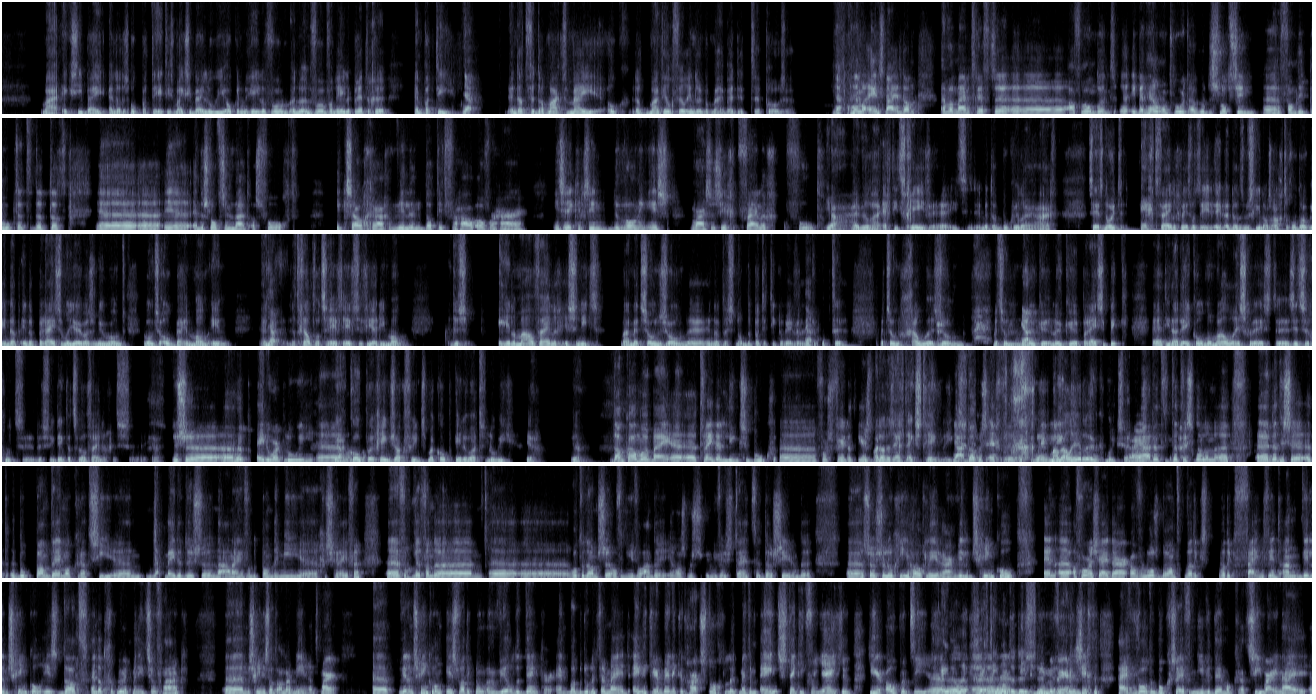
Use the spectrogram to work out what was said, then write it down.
Maar ik zie bij, en dat is ook pathetisch, maar ik zie bij Louis ook een, hele vorm, een, een vorm van hele prettige empathie. ja. En dat, dat maakt mij ook, dat maakt heel veel indruk op mij bij dit eh proza. Ja, helemaal eens. Nou, en dan, en wat mij betreft, uh, afrondend. ik ben heel ontroerd ook door de slotzin van dit boek. Dat, dat, dat, en de slotzin luidt als volgt. Ik zou graag willen dat dit verhaal over haar in zekere zin de woning is waar ze zich veilig voelt. Ja, hij wil haar echt iets geven. Hè? Iets, met dat boek wil hij haar. Zij is nooit echt veilig geweest. Want dat is misschien als achtergrond ook. In dat, in dat Parijse milieu waar ze nu woont, woont ze ook bij een man in. En dat geld wat ze heeft, heeft ze via die man. Dus helemaal veilig is ze niet. Maar met zo'n zoon, en dat is om de pathetiek nog even lekker op te. Met zo'n gouden zoon, met zo'n leuke, leuke Parijse pik, hè, die naar de Ecole Normaal is geweest, uh, zit ze goed. Uh, dus ik denk dat ze wel veilig is. Uh, ja. Dus Hup, Eduard Louis. ja, koop geen Jacques Vriends, maar koop Eduard Louis. Ja, ja. Dan komen we bij uh, het tweede linkse boek. Uh, voor zover dat eerste. Maar dat is echt extreem links. Ja, dat is echt uh, extreem links. maar wel heel leuk, moet ik zeggen. Nou ja, dat, dat is wel een. dat is het, het, boek Pandemocratie. Ehm, ja, mede dus naar aanleiding van de pandemie geschreven. Ja. Van, van de ehm, Rotterdamse, of in ieder geval aan de Erasmus Universiteit docerende uh, sociologie hoogleraar Willem Schinkel. En uh, alvorens jij daarover losbrandt, wat ik, wat ik fijn vind aan Willem Schinkel is dat, en dat gebeurt me niet zo vaak, uh, misschien is dat alarmerend, maar uh, Willem Schinkel is wat ik noem een wilde denker. En wat bedoel ik daarmee? De ene keer ben ik het hartstochtelijk met hem eens. Denk ik van jeetje, hier opent hij. Uh, Eindelijk zegt iemand het dus. Nieuwe werkgezichten. Hij heeft bijvoorbeeld een boek geschreven, Nieuwe Democratie, waarin hij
